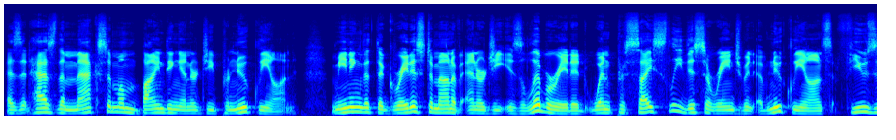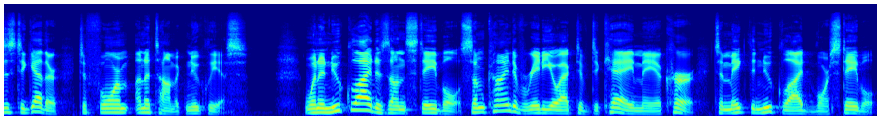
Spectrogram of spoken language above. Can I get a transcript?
as it has the maximum binding energy per nucleon, meaning that the greatest amount of energy is liberated when precisely this arrangement of nucleons fuses together to form an atomic nucleus. When a nuclide is unstable, some kind of radioactive decay may occur to make the nuclide more stable.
